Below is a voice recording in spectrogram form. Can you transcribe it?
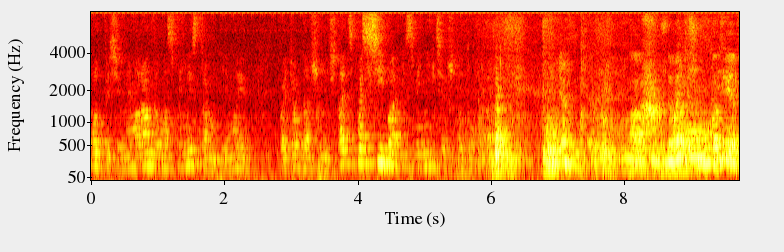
подписью меморандума с министром, и мы пойдем дальше мечтать. Спасибо, извините, что долго. Я скажу. А, давайте в ответ,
